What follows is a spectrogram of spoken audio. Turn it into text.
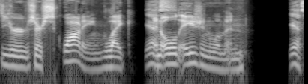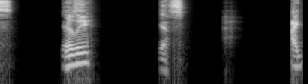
you're, you're squatting like Yes. an old Asian woman. Yes. Yes. Really? Yes. I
